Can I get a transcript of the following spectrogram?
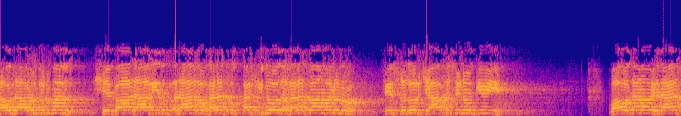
او دارو درمل شفاء داغید داغ او غلط عقیدو او غلط عملونو فی الصدور چې اپ سينو کې واو دا هدایت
